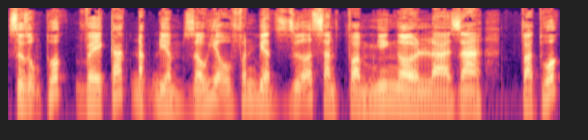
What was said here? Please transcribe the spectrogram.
sử dụng thuốc về các đặc điểm dấu hiệu phân biệt giữa sản phẩm nghi ngờ là giả và thuốc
